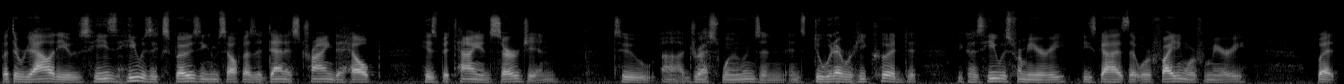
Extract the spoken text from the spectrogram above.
But the reality was he's, he was exposing himself as a dentist trying to help his battalion surgeon to uh, dress wounds and, and do whatever he could to, because he was from Erie. These guys that were fighting were from Erie. But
